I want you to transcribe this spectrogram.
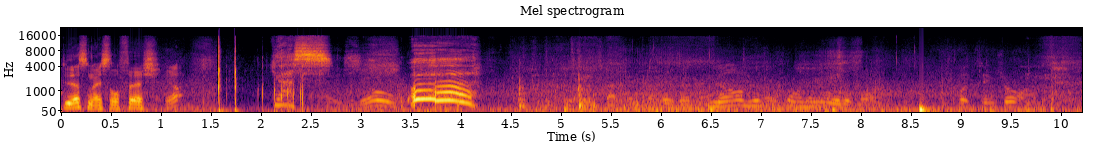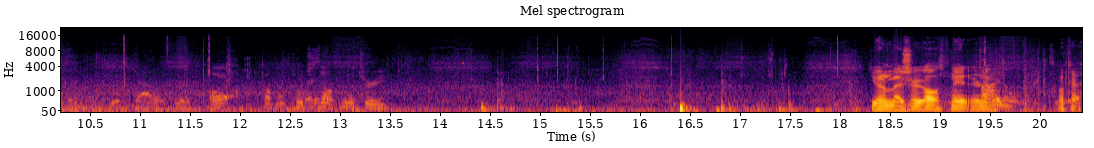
Dude, that's a nice little fish. Yep. Yes. Go. Ah! No, this is going here a little bit more. But same shoreline. Oh yeah, couple of twitches out from the tree. You want to measure it all, Nate, or no? I don't. Okay.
